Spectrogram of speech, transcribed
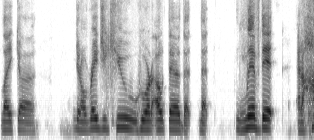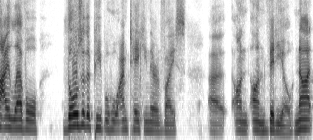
like, uh, you know, Ray GQ who are out there that that lived it at a high level. Those are the people who I'm taking their advice uh, on on video, not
